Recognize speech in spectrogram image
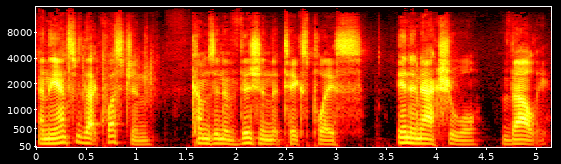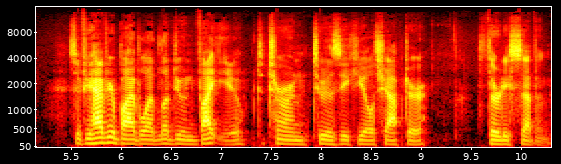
And the answer to that question comes in a vision that takes place in an actual valley. So if you have your Bible, I'd love to invite you to turn to Ezekiel chapter 37.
